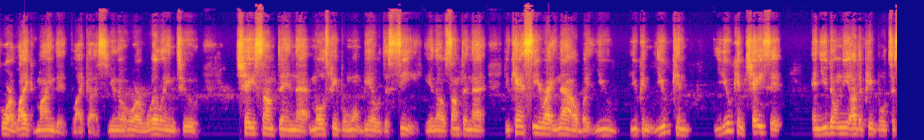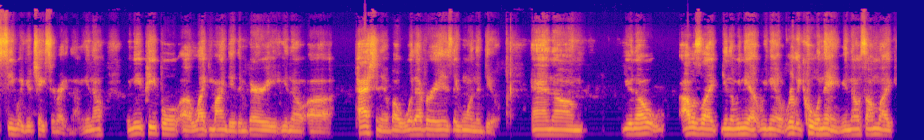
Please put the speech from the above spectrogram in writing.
who are like minded like us. You know, who are willing to chase something that most people won't be able to see. You know, something that you can't see right now, but you you can you can you can chase it and you don't need other people to see what you're chasing right now you know we need people uh, like-minded and very you know uh, passionate about whatever it is they want to do and um, you know, I was like, you know, we need a we need a really cool name, you know. So I'm like,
